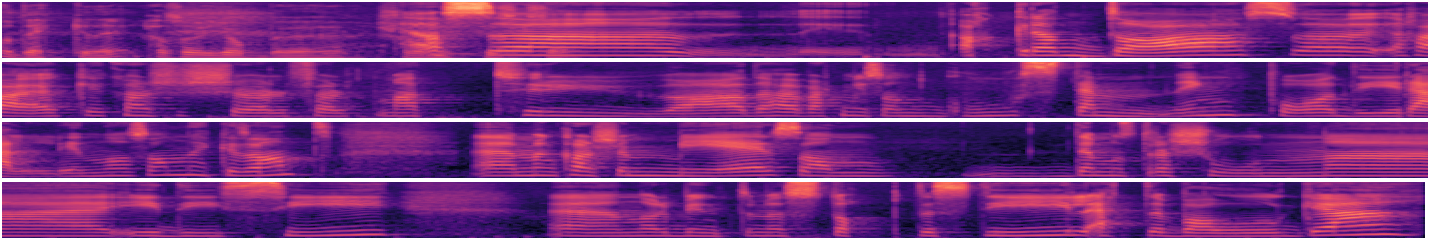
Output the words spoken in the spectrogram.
å dekke det? Altså jobbe journalistisk? Altså, akkurat da så har jeg ikke kanskje sjøl følt meg trua. Det har vært mye sånn god stemning på de rallyene og sånn, ikke sant. Eh, men kanskje mer sånn demonstrasjonene i DC. Eh, når det begynte med Stopp the Steal etter valget,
